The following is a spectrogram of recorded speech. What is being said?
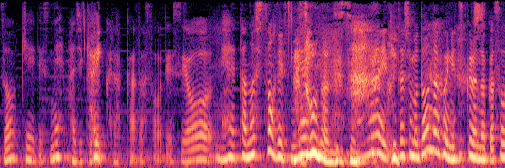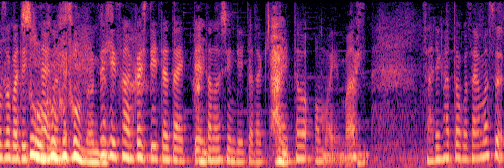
造形ですね。弾けるクラッカーだそうですよ、ね楽しそうですね。そうなんです。よはい、私もどんな風に作るのか想像ができないので、ぜひ参加していただいはい。て楽しんでいただきたいと思います。はい。さあありがとうございます。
